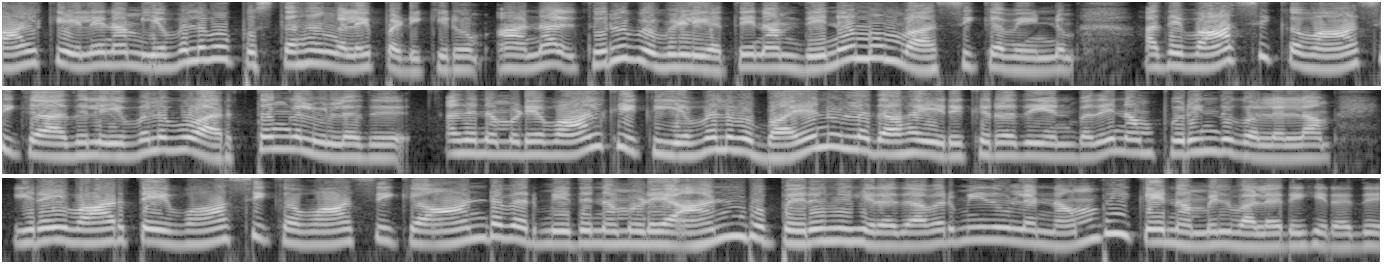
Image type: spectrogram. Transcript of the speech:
வாழ்க்கையில நாம் எவ்வளவு புஸ்தகங்களை படிக்கிறோம் ஆனால் திருவிவிலியத்தை நாம் தினமும் வாசிக்க வேண்டும். அதை வாசிக்க வாசிக்க அதில் எவ்வளவு அர்த்தங்கள் உள்ளது அது நம்முடைய வாழ்க்கைக்கு எவ்வளவு பயனுள்ளதாக இருக்கிறது என்பதை நாம் புரிந்து கொள்ளலாம். இறை வார்த்தை வாசிக்க வாசிக்க ஆண்டவர் மீது நம்முடைய அன்பு பெருகுகிறது அவர் மீது உள்ள நம்பிக்கை நம்மில் வளருகிறது.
